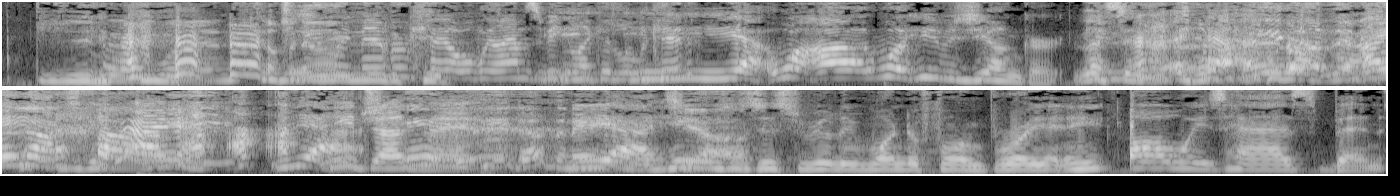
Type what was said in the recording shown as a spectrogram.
little ones Do you remember Phil Williams being like a little kid? Yeah, well, uh, well, he was younger. Let's say. Yeah, He doesn't I know. age, Yeah, He doesn't. He doesn't age. Yeah, he yeah. was just really wonderful and brilliant. And he always has been.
